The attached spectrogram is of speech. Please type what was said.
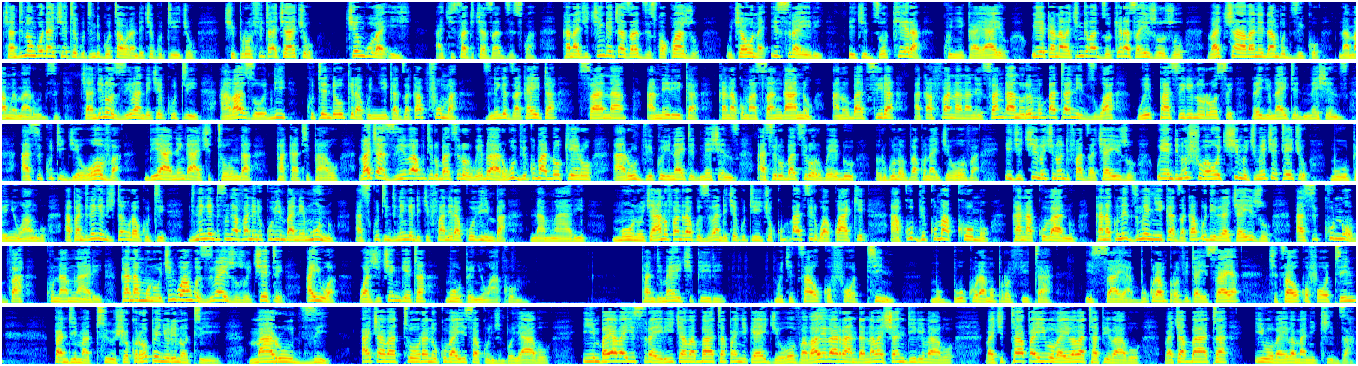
Chandinongoda chete kuti ndigotaura ndechekuti icho chiprofita chacho chenguva iyi hachisati chazadziswa. Kana chichinge chazadziswa kwazvo uchaona israeri ichidzokera kunyika yayo. Uye kana vachinge vadzokera saizvozvo vachava nedambudziko namamwe marudzi. Chandinoziva ndechekuti havazodi kutendeukira kunyika dzakapfuma dzinenge dzakaita sana america kana kumasangano anobatsira akafanana nesangano remubatanidzwa wepasi rino rose reunited nations asi kuti jehovha ndiye anenge achitonga pakati pavo. Vachaziva kuti rubatsiro rwedu harubvi kumadokero harubvi kuunited nations asi rubatsiro rwedu runobva kuna jehovha ichi chinhu chinondifadza chaizvo uye ndinoshuwawo chinhu chimwe chetecho muupenyu hwangu. Apa ndinenge ndichitaura kuti ndinenge ndisingafaniri kuvimba nemunhu asi kuti ndinenge ndichifanira kuvimba namwari munhu chaanofanira kuziva ndechekuti icho kubatsirwa kwake hakubvi kumakomo kana kuvanhu kana kune dzimwe nyika dzakabudirira chaizvo asi kunobva kuna mwari. Kana munhu uchinge wangoziva izvozvo chete aiwa wazvichengeta muupenyu hwako. Pandima yechipiri muchitsauko 14 mubhuku ramuprofita isaya. Bhuku ramuprofita isaya chitsauko 14 pandima 2 shoko reupenyu rinoti marudzi achavatora nokuvaisa kunzvimbo yavo. Imba yavaisraeri ichavabata panyika yajehovha. Vave varanda navashandiri vavo. Vachitapa ivo vaiva vatapi vavo. Vachabata ivo vaivamanikidza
